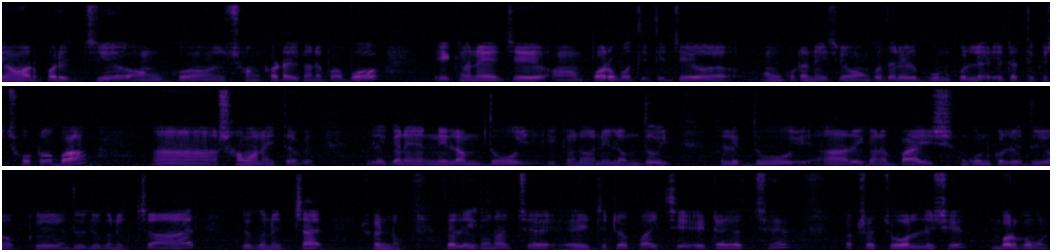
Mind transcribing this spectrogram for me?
নেওয়ার পরে যে অঙ্ক, সংখ্যাটা এখানে পাবো, এখানে যে পরবর্তীতে যে অঙ্কটা নেই, সেই অঙ্ক দ্বারা গুণ করলে এটা থেকে ছোট বা সমান হইতে হবে। তাহলে এখানে নিলাম দুই, এখানেও নিলাম দুই। তাহলে দুই আর এখানে বাইশ গুণ করলে দুই অক্ষে দুই দুগুণে চার দুগুণে চার, শূন্য। তাহলে এখানে হচ্ছে এই যেটা পাইছি, এটাই হচ্ছে একশো চুয়াল্লিশের বর্গমূল।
